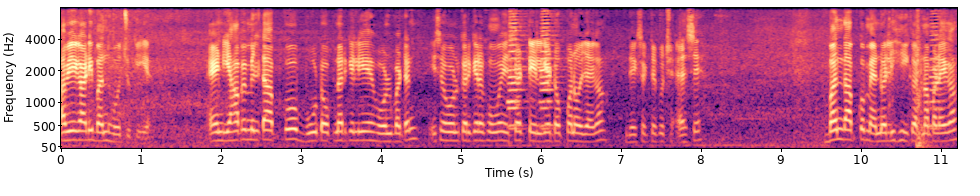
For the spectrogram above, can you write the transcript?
अब ये गाड़ी बंद हो चुकी है। एंड यहाँ पे मिलता है आपको बूट ओपनर के लिए होल्ड बटन इसे होल्ड करके रखूँगा, इसका टेल गेट ओपन हो जाएगा। देख सकते हैं कुछ ऐसे। बंद आपको मैनुअली ही करना पड़ेगा।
